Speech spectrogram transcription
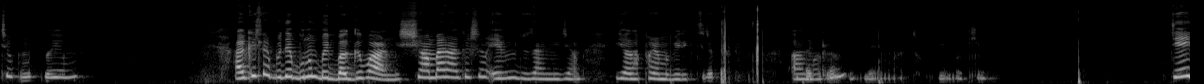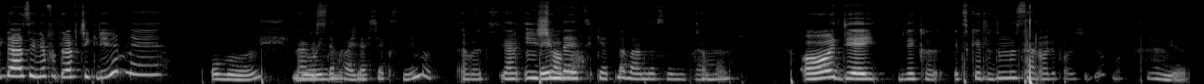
çok mutluyum. Arkadaşlar burada bunun bir bug'ı varmış. Şu an ben arkadaşlarım evimi düzenleyeceğim. İnşallah paramı biriktirip almadan ödüllerim var. Toplayayım bakayım. Ceyda seninle fotoğraf çekilelim mi? Olur. Neredesin Yoğun'da bakayım? paylaşacaksın değil mi? Evet. Yani Beni inşallah. de etiketle ben de seni paylaş. Tamam. Oo Cey. Bir dakika. Etiketledin mi sen öyle paylaşabiliyor musun? Bilmiyorum.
